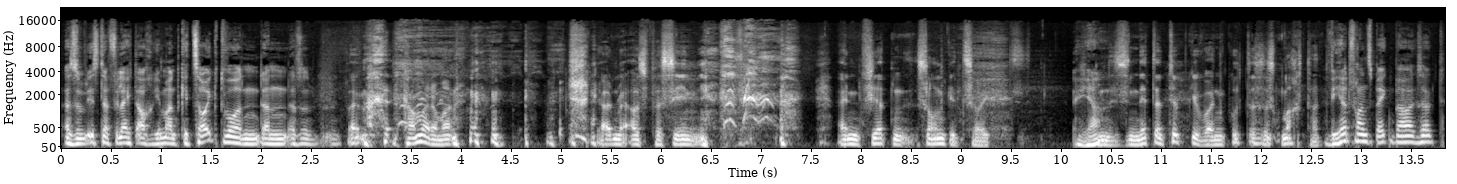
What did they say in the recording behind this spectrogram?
Also ist da vielleicht auch jemand gezeugt worden? Dann, also beim Kameramann, der hat mir aus Versehen einen vierten Sohn gezeugt. ja. Und ist ein netter Typ geworden. Gut, dass er es gemacht hat. Wie hat Franz Beckenbauer gesagt?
